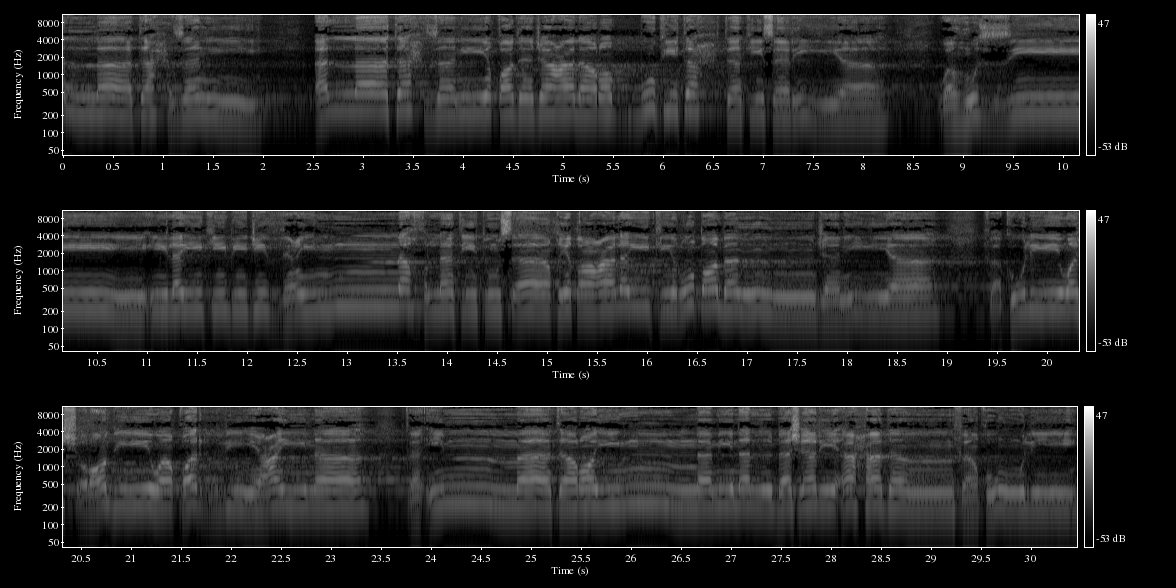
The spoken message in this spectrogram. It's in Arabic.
ألا تحزني. ألا تحزني قد جعل ربك تحتك سريا وهزي إليك بجذع النخلة تساقط عليك رطبا جنيا فكلي واشربي وقري عينا فإما ترين من البشر أحدا فقولي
